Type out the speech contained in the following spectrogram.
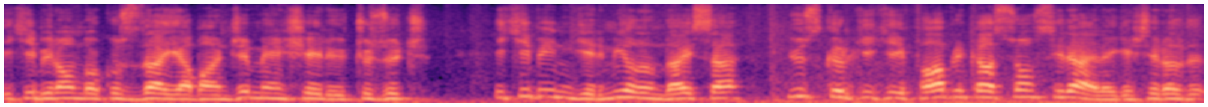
2019'da yabancı menşeli 303, 2020 yılında ise 142 fabrikasyon silah ele geçirildi.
